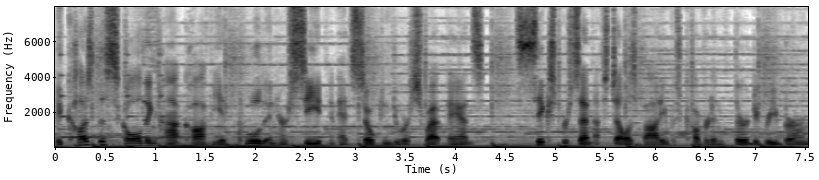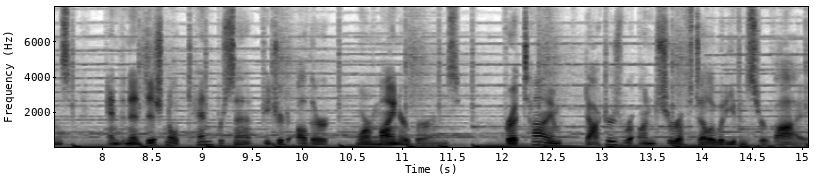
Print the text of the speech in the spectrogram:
Because the scalding hot coffee had pooled in her seat and had soaked into her sweatpants, 6% of Stella's body was covered in third degree burns, and an additional 10% featured other, more minor burns. For a time, doctors were unsure if Stella would even survive.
